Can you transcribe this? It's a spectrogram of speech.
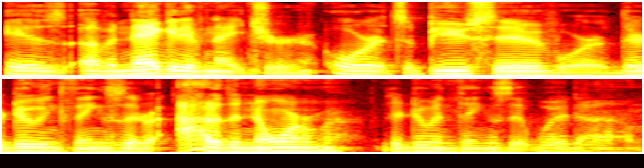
is of a negative nature, or it's abusive, or they're doing things that are out of the norm, they're doing things that would um,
